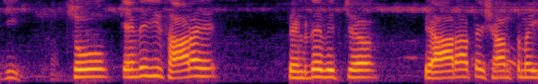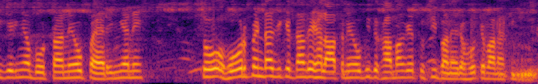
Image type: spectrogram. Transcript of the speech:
ਜੀ। ਸੋ ਕਹਿੰਦੇ ਜੀ ਸਾਰੇ ਪਿੰਡ ਦੇ ਵਿੱਚ ਪਿਆਰ ਆ ਤੇ ਸ਼ਾਂਤਮਈ ਜਿਹੜੀਆਂ ਵੋਟਾਂ ਨੇ ਉਹ ਪੈ ਰਹੀਆਂ ਨੇ। ਸੋ ਹੋਰ ਪਿੰਡਾਂ 'ਚ ਕਿੱਦਾਂ ਦੇ ਹਾਲਾਤ ਨੇ ਉਹ ਵੀ ਦਿਖਾਵਾਂਗੇ। ਤੁਸੀਂ ਬਣੇ ਰਹੋ ਟਿਵਾਣਾ ਟੀਵੀ।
